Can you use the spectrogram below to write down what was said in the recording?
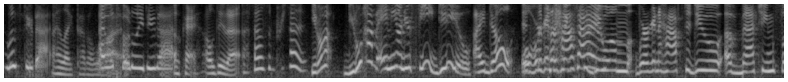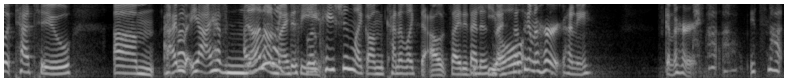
Let's do that. I like that a lot. I will totally do that. Okay, I'll do that. A thousand percent. You don't you don't have any on your feet, do you? I don't. It's well, we're gonna have time. to do them. We're gonna have to do a matching foot tattoo. Um, I I'm, thought- yeah, I have I none really on like my this feet. location, like on kind of like the outside of That the is heel. nice. That's gonna hurt, honey. It's gonna hurt. I've got. it's not.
